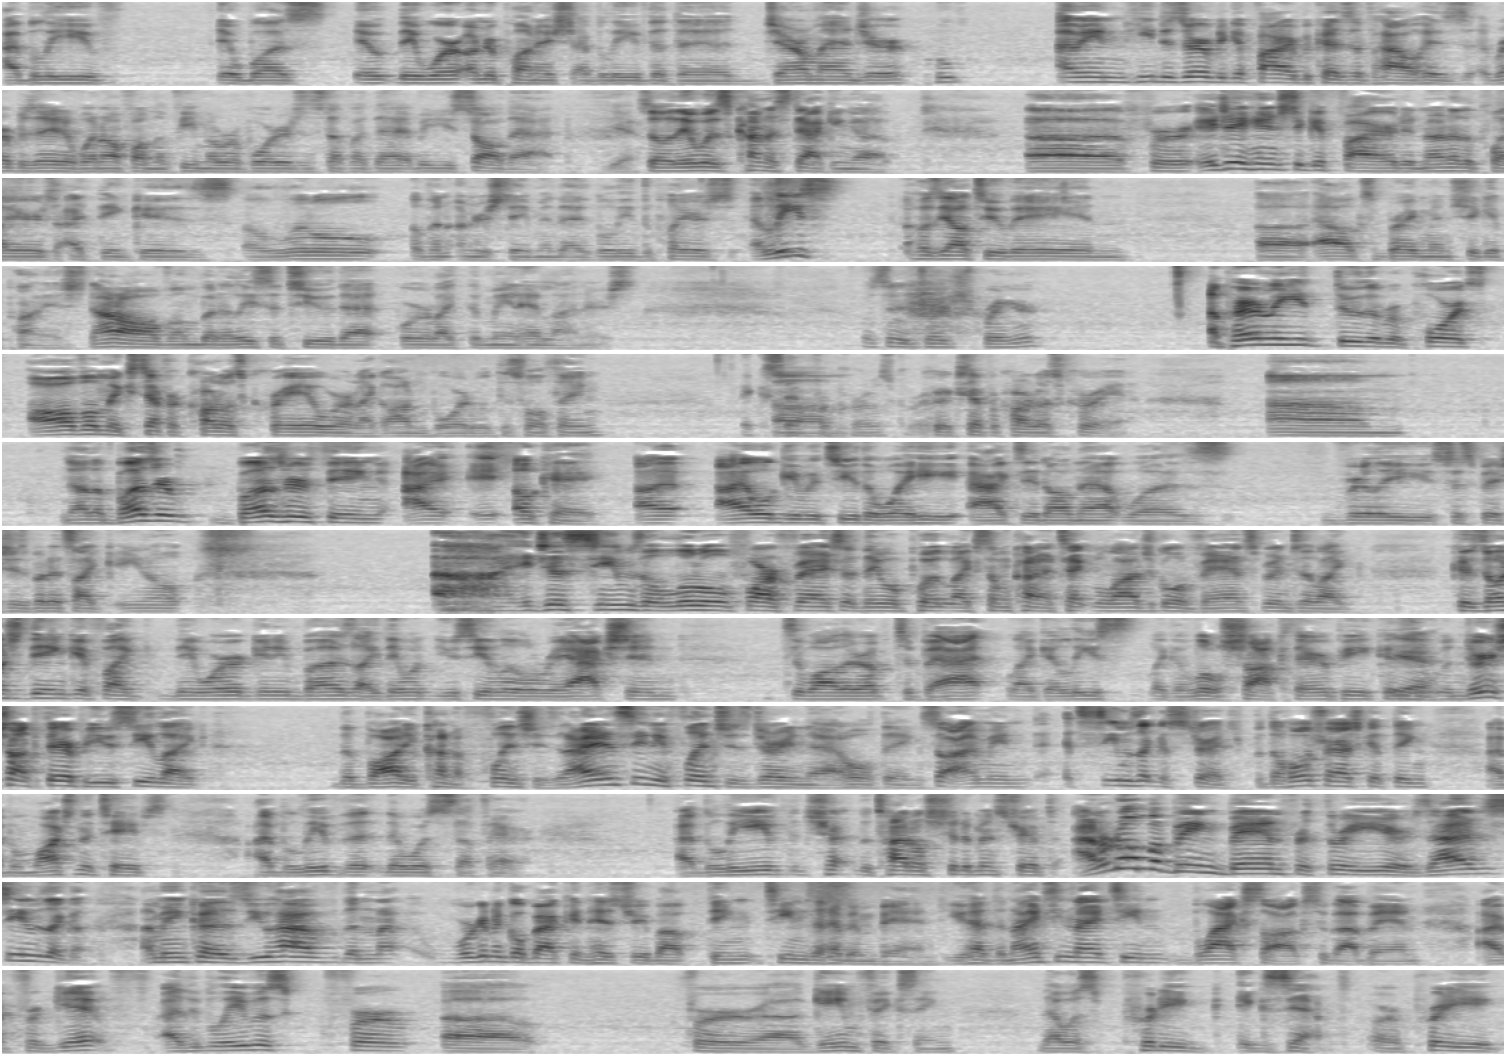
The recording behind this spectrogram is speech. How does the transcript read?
I believe it was it, they were underpunished. I believe that the general manager, who, I mean, he deserved to get fired because of how his representative went off on the female reporters and stuff like that. But you saw that, Yeah. So it was kind of stacking up. Uh, for AJ Hinch to get fired and none of the players, I think is a little of an understatement. I believe the players, at least Jose Altuve and uh, Alex Bregman, should get punished. Not all of them, but at least the two that were like the main headliners. Wasn't it George Springer? Apparently, through the reports, all of them except for Carlos Correa were like on board with this whole thing. Except Um, for Carlos Correa. except for Carlos Correa. Um, now the buzzer buzzer thing, I it, okay, I I will give it to you. The way he acted on that was really suspicious, but it's like you know. Uh, it just seems a little far fetched that they would put like some kind of technological advancement to like, because don't you think if like they were getting buzzed, like they would you see a little reaction to while they're up to bat, like at least like a little shock therapy, because Yeah. during shock therapy you see like the body kind of flinches. And I didn't see any flinches during that whole thing. So I mean, it seems like a stretch. But the whole trash can thing, I've been watching the tapes. I believe that there was stuff there. I believe the ch- the title should have been stripped. I don't know about being banned for three years. That seems like a, I mean, because you have the we're gonna go back in history about thing, teams that have been banned. You had the 1919 Black Sox who got banned. I forget. I believe it was for uh, for uh, game fixing that was pretty exempt or pretty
